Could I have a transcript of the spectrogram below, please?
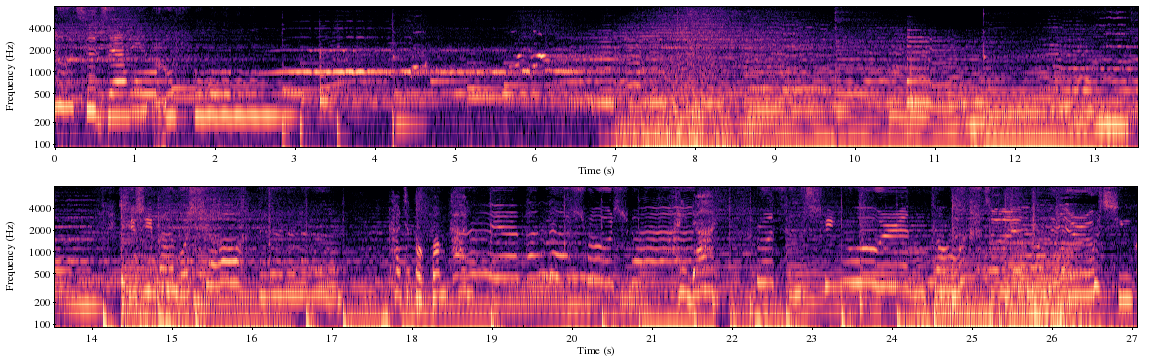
路自在如风。ข้าจะปกป้องท่าน 涅槃的书卷。 ให้ได้ 如此情无人懂，做流年如晴空。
